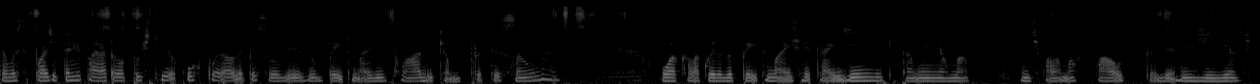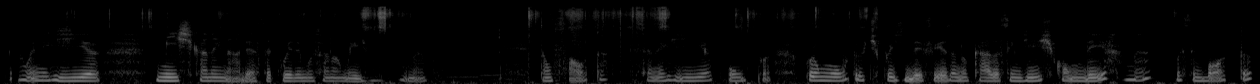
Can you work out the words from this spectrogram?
Então você pode até reparar pela postura corporal da pessoa, às vezes um peito mais inflado, que é uma proteção, né? Ou aquela coisa do peito mais retraidinho, que também é uma, a gente fala uma falta de energia, de, não energia mística nem nada, é essa coisa emocional mesmo, né? Então falta essa energia ou por, um outro tipo de defesa, no caso assim de esconder, né? Você bota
